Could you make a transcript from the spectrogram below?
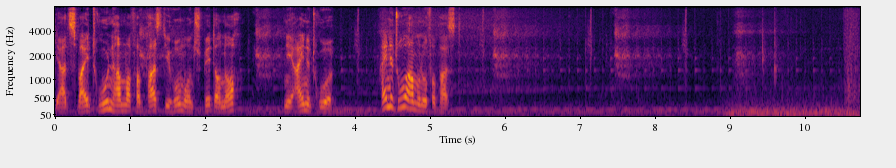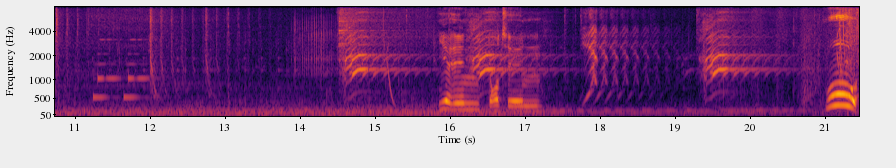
Ja, zwei Truhen haben wir verpasst, die holen wir uns später noch. Ne, eine Truhe. Eine Truhe haben wir nur verpasst. Hierhin, dorthin. Wow!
